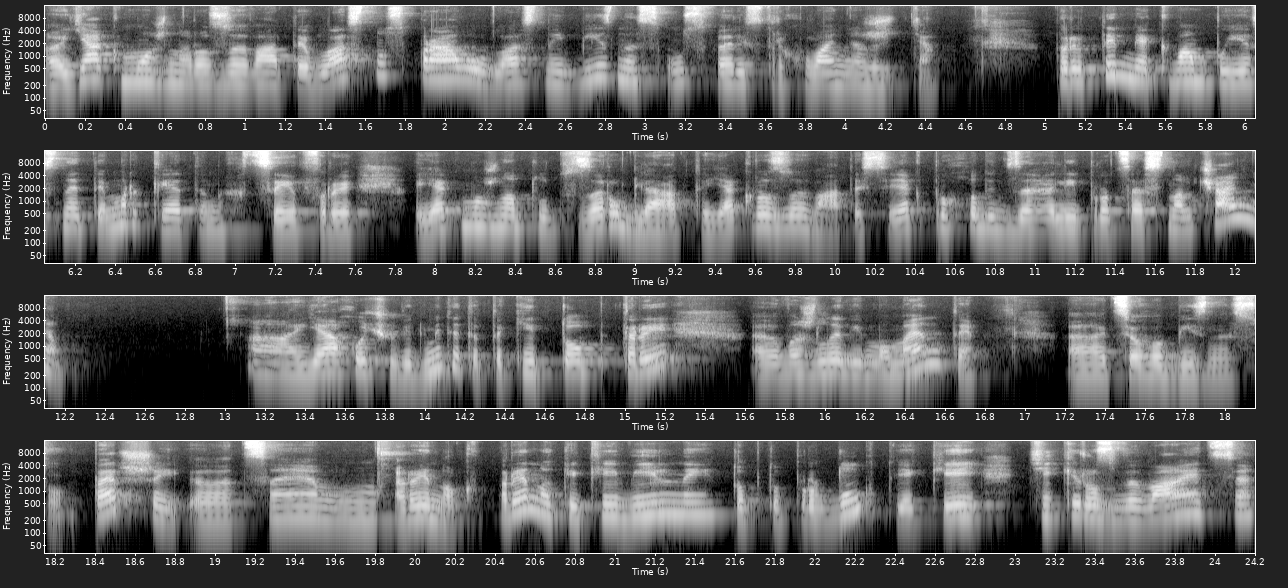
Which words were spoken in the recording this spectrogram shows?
е, як можна розвивати власну справу, власний бізнес у сфері страхування життя. Перед тим як вам пояснити маркетинг, цифри, як можна тут заробляти, як розвиватися, як проходить взагалі процес навчання. Я хочу відмітити такі топ-3 важливі моменти е, цього бізнесу. Перший е, це ринок. Ринок, який вільний, тобто продукт, який тільки розвивається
